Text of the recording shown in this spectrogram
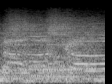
Not a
